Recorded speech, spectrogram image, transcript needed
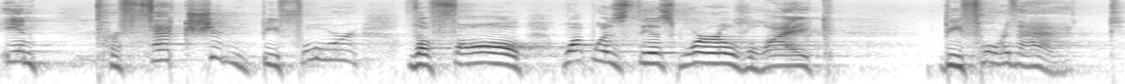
in perfection before the fall. What was this world like before that?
